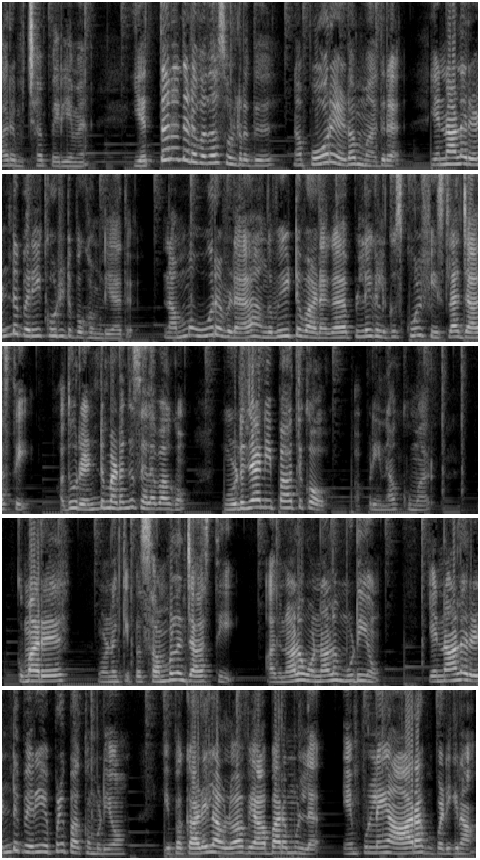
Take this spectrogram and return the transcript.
ஆரம்பிச்சா பெரியவன். எத்தனை தடவை தான் சொல்கிறது நான் போகிற இடம் மதுரை. என்னால் ரெண்டு பேரையும் கூட்டிகிட்டு போக முடியாது. நம்ம ஊரை விட அங்கே வீட்டு வாடகை பிள்ளைகளுக்கு ஸ்கூல் ஃபீஸ்லாம் ஜாஸ்தி. அதுவும் ரெண்டு மடங்கு செலவாகும். முடிஞ்சா நீ பார்த்துக்கோ அப்படின்னா குமார். குமாரு உனக்கு இப்போ சம்பளம் ஜாஸ்தி. அதனால உன்னால் முடியும். என்னால் ரெண்டு பேரையும் எப்படி பார்க்க முடியும்? இப்போ கடையில் அவ்வளோவா வியாபாரமும் இல்லை. என் பிள்ளையும் ஆறாப்பு படிக்கிறான்.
